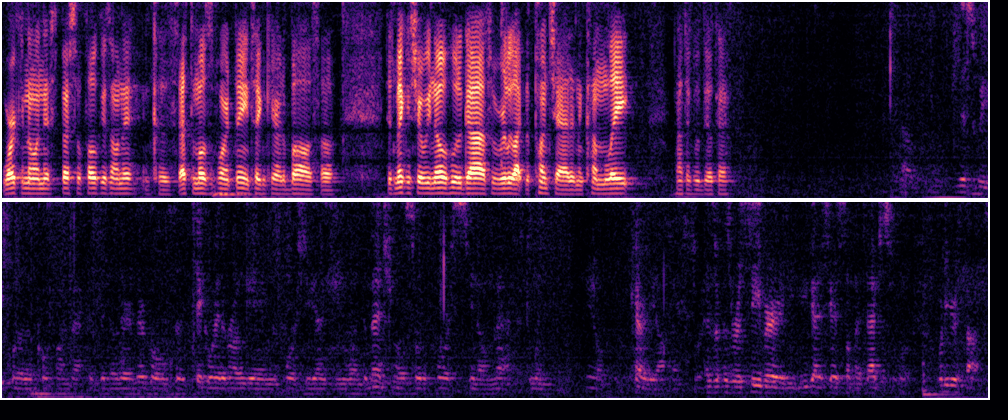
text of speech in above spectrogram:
working on this special focus on it, because that's the most important thing, taking care of the ball. So, just making sure we know who the guys who really like to punch at it and come late. I think we'll be okay. Um, This week, one of the Colts linebackers, you know, their, their goal is to take away the run game, to force you guys to be one-dimensional, sort of force, you know, Mac to win, you know, carry the offense. As a, as a receiver, you guys hear something like that, just, what are your thoughts?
